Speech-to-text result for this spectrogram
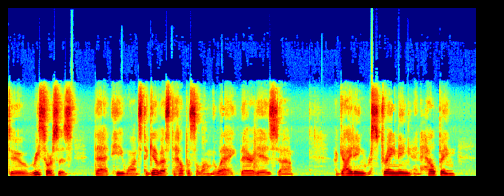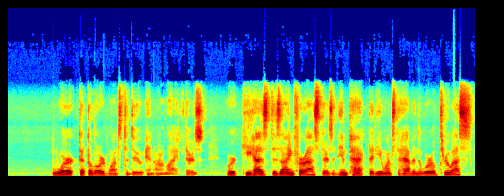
to resources that He wants to give us to help us along the way. There is uh, a guiding, restraining, and helping work that the Lord wants to do in our life. There's work He has designed for us. There's an impact that He wants to have in the world through us.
